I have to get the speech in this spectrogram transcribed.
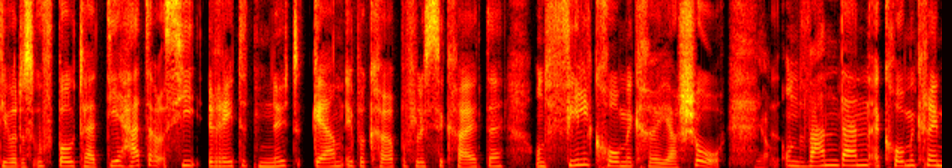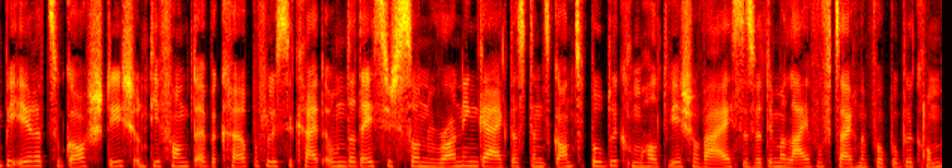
die das aufgebaut hat, die hat, sie redet nicht gern über Körperflüssigkeiten und viele Komiker ja schon. Ja. Und wenn dann eine Komikerin bei ihr zu Gast ist und die fängt über Körperflüssigkeit unterdessen ist so ein Running Gag, dass dann das ganze Publikum halt wie schon weiß, es wird immer live aufgezeichnet vom Publikum.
